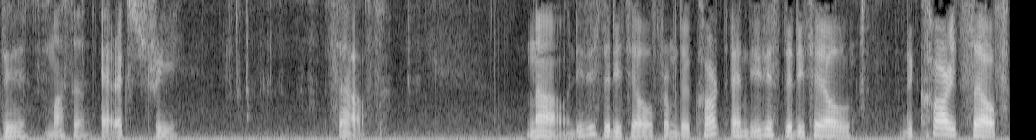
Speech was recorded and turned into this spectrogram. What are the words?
the Mazda RX-3 itself. Now this is the detail from the card and this is the detail the car itself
